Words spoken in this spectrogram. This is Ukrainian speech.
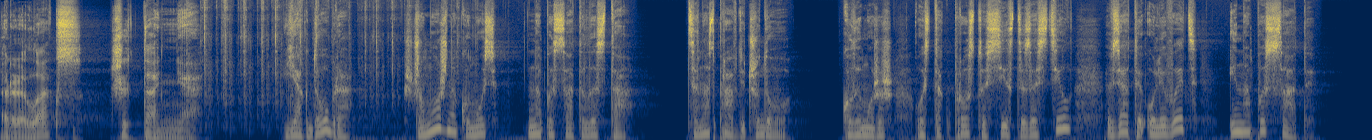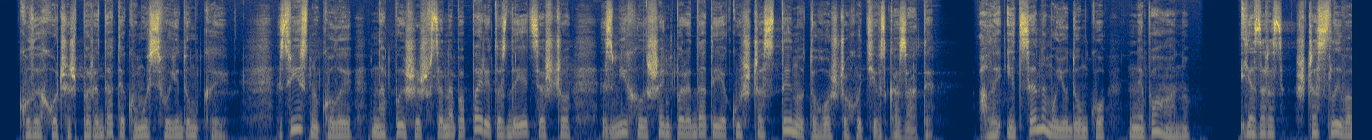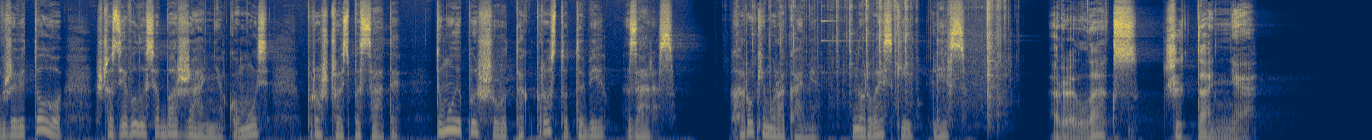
Релакс читання. Як добре, що можна комусь написати листа. Це насправді чудово, коли можеш ось так просто сісти за стіл, взяти олівець і написати, коли хочеш передати комусь свої думки. Звісно, коли напишеш все на папері, то здається, що зміг лишень передати якусь частину того, що хотів сказати. Але і це, на мою думку, непогано. Я зараз щаслива вже від того, що з'явилося бажання комусь про щось писати. Тому і пишу так просто тобі зараз. Харукі Муракамі, Норвезький ліс. Релакс читання.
